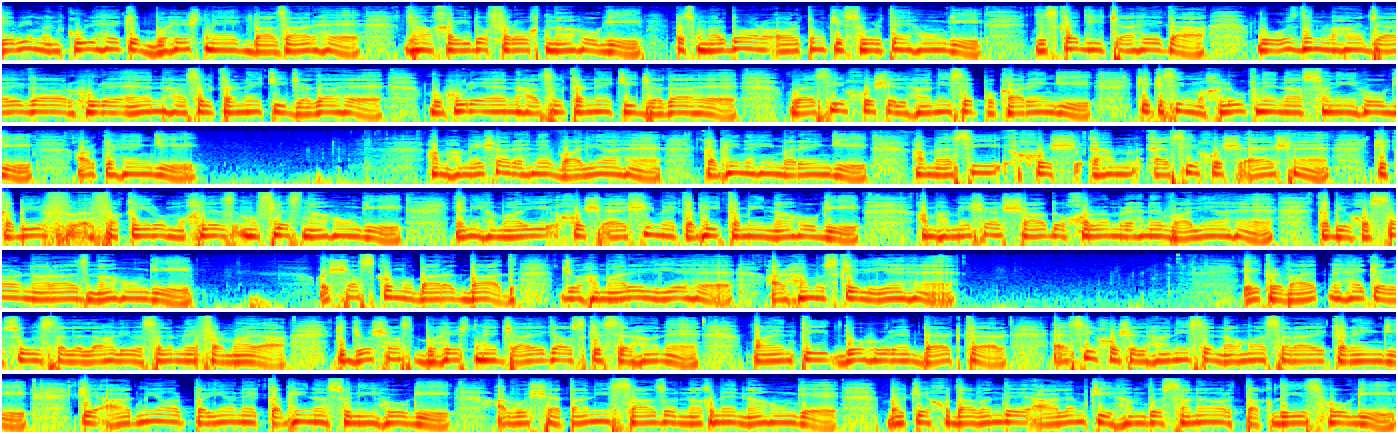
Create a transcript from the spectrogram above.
یہ بھی منقول ہے کہ بہشت میں ایک بازار ہے جہاں خرید و فروخت نہ ہوگی، بس مردوں اور عورتوں کی صورتیں ہوں گی۔ جس کا جی چاہے گا، وہ اس دن وہاں جائے گا اور حور عین حاصل کرنے کی جگہ ہے۔ وہ حور عین حاصل کرنے کی جگہ ہے۔ وہ ایسی خوش الحانی سے پکاریں گی کہ کسی مخلوق نے نہ سنی ہوگی اور کہیں گی ہم ہمیشہ رہنے والیاں ہیں، کبھی نہیں مریں گی۔ ہم ایسی خوش، ہم ایسی خوش عیش ہیں کہ کبھی فقیر و مخلص، مفلس نہ ہوں گی۔ یعنی ہماری خوش عیشی میں کبھی کمی نہ ہوگی۔ ہم ہمیشہ شاد و خرم رہنے والیاں ہیں، کبھی غصہ اور ناراض نہ ہوں گی۔ اس شخص کو مبارکباد جو ہمارے لیے ہے اور ہم اس کے لیے ہیں۔ ایک روایت میں ہے کہ رسول صلی اللہ علیہ وسلم نے فرمایا کہ جو شخص بہشت میں جائے گا، اس کے سرحانے پائنتی دو حوریں بیٹھ کر ایسی خوش الحانی سے نغمہ سرائے کریں گی کہ آدمی اور پریوں نے کبھی نہ سنی ہوگی اور وہ شیطانی ساز و نغمے نہ ہوں گے، بلکہ خدا وند عالم کی حمد و ثناء اور تقدیس ہوگی۔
